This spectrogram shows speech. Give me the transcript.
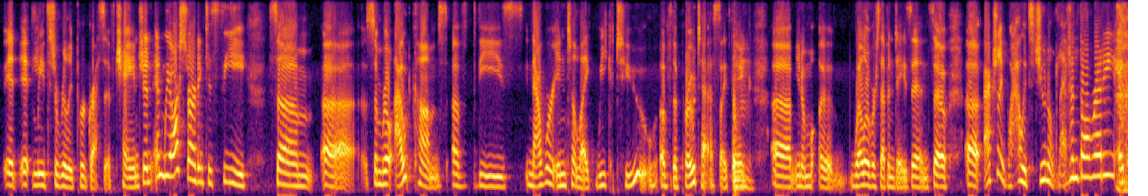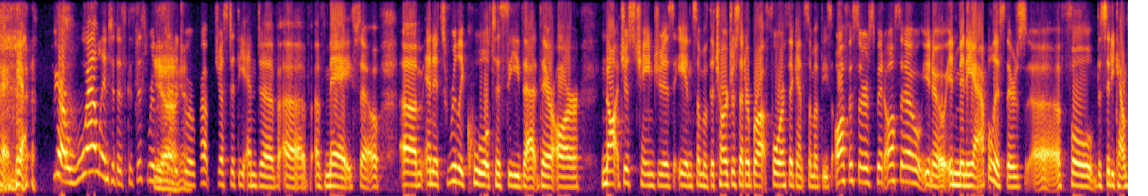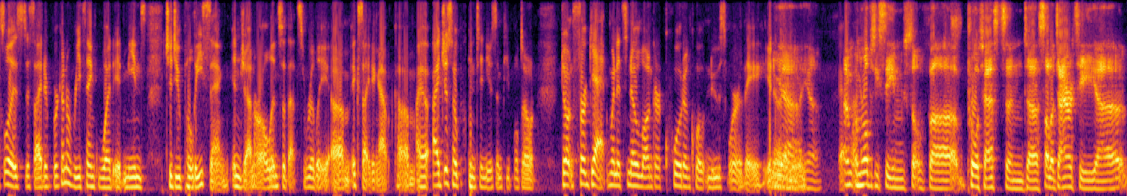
it, it leads to really progressive change, and and we are starting to see some uh, some real outcomes of these. Now we're into like week two of the protests. I think um, you know m- uh, well over seven days in. So uh, actually, wow, it's June 11th already. Okay, yeah. We are well into this because this really Yeah, started to erupt just at the end of of, of May. So, um, and it's really cool to see that there are not just changes in some of the charges that are brought forth against some of these officers, but also, you know, in Minneapolis, there's a full. The city council has decided we're going to rethink what it means to do policing in general, and so that's a really um, exciting outcome. I, I just hope it continues and people don't don't forget when it's no longer quote unquote newsworthy. You know, what I yeah, mean? yeah. And, and we're obviously seeing sort of uh, protests and uh, solidarity uh,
